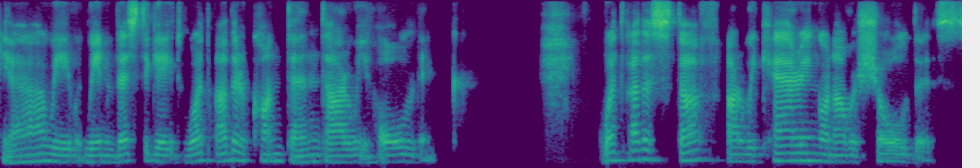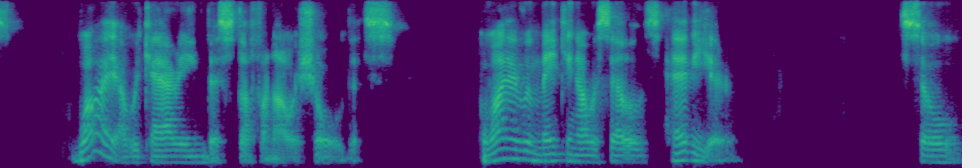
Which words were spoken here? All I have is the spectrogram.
Yeah, we, we investigate what other content are we holding? What other stuff are we carrying on our shoulders? Why are we carrying this stuff on our shoulders? Why are we making ourselves heavier? So,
